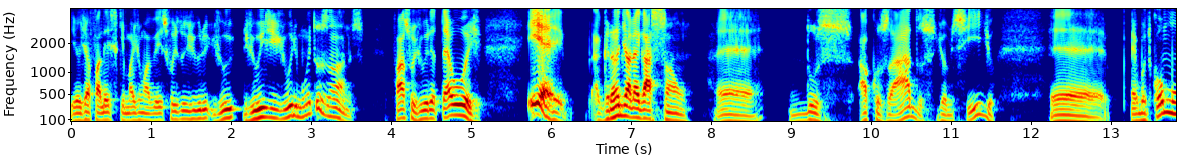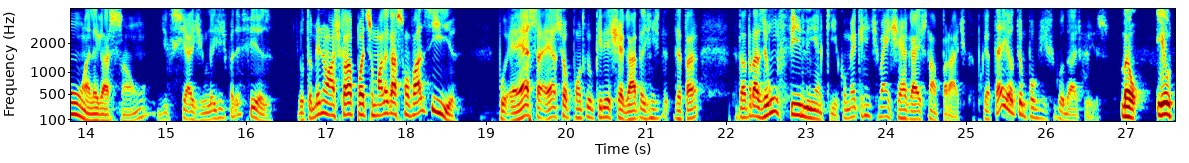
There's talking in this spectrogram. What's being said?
e eu já falei isso aqui mais de uma vez, fui do ju, ju, juiz de júri muitos anos. Faço júri até hoje. E é a grande alegação é, dos acusados de homicídio é, é muito comum a alegação de que se agiu legítima defesa. Eu também não acho que ela pode ser uma alegação vazia. Essa, essa é o ponto que eu queria chegar, da gente tentar, tentar trazer um feeling aqui. Como é que a gente vai enxergar isso na prática? Porque até eu tenho um pouco de dificuldade com isso. Não, eu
